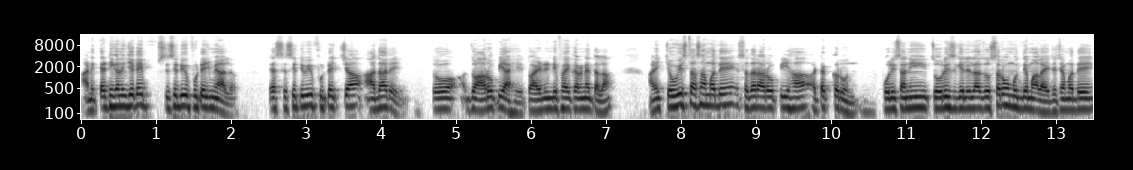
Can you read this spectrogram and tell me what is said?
आणि त्या ठिकाणी जे काही C C T V footage मिळालं त्या सी सी टी व्ही फुटेजच्या आधारे तो जो आरोपी आहे तो आयडेंटिफाय करण्यात आला. आणि चोवीस तासामध्ये सदर आरोपी हा अटक करून पोलिसांनी चोरीस गेलेला जो सर्व मुद्देमाल आहे ज्याच्यामध्ये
